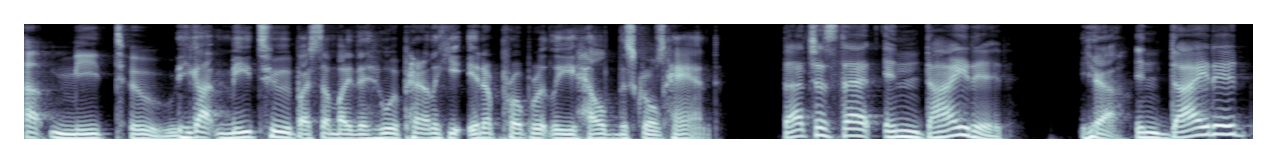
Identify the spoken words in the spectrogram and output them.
Got me too. He got me too by somebody that who apparently he inappropriately held this girl's hand. Not just that, indicted. Yeah. Indicted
